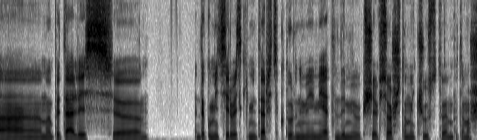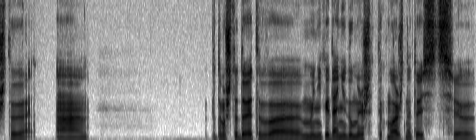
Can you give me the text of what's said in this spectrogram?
мы пытались э, документировать какими-то архитектурными методами вообще все, что мы чувствуем, потому что а, потому что до этого мы никогда не думали, что так можно. То есть, э,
